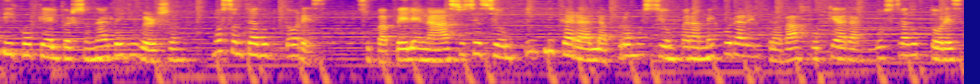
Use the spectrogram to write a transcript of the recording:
dijo que el personal de YouVersion no son traductores. Su papel en la asociación implicará la promoción para mejorar el trabajo que harán los traductores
